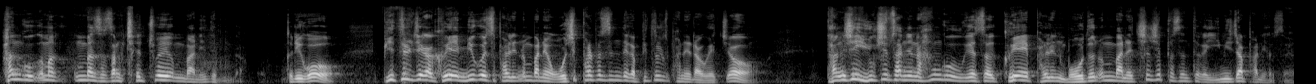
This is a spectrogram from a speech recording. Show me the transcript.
한국 음악 음반 사상 최초의 음반이 됩니다. 그리고 비틀즈가 그해 미국에서 팔린 음반의 58%가 비틀즈판이라고 했죠. 당시 64년 한국에서 그해 팔린 모든 음반의 70%가 이미자판이었어요.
